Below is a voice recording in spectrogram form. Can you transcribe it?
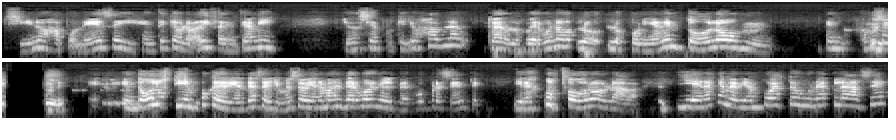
chinos, japoneses y gente que hablaba diferente a mí. Yo decía, porque ellos hablan, claro, los verbos los ponían en todos los, en, ¿cómo se En todos los tiempos que debían de hacer. Yo me sabía nada más el verbo en el verbo presente y era como todo lo hablaba. Y era que me habían puesto en una clase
